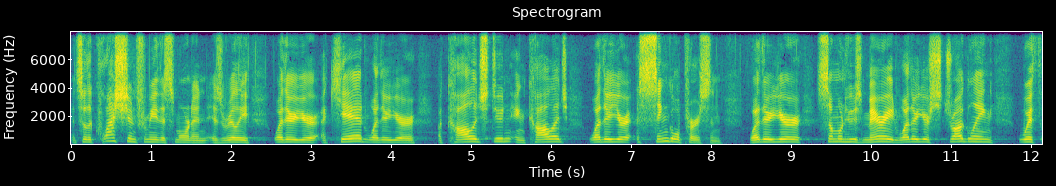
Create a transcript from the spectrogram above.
And so the question for me this morning is really whether you're a kid, whether you're a college student in college, whether you're a single person, whether you're someone who's married, whether you're struggling with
